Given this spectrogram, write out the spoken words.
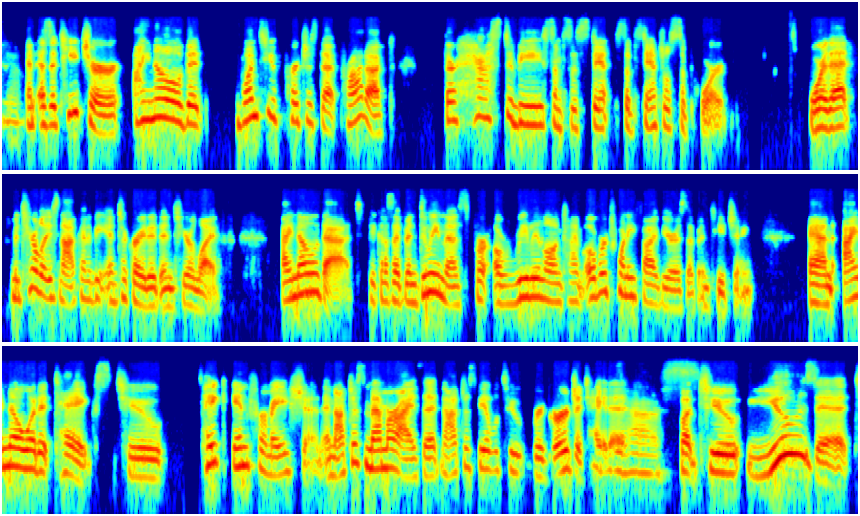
Yeah. And as a teacher, I know that once you've purchased that product, there has to be some sustain- substantial support or that material is not going to be integrated into your life. I know that because I've been doing this for a really long time. Over 25 years, I've been teaching. And I know what it takes to take information and not just memorize it, not just be able to regurgitate it, yes. but to use it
